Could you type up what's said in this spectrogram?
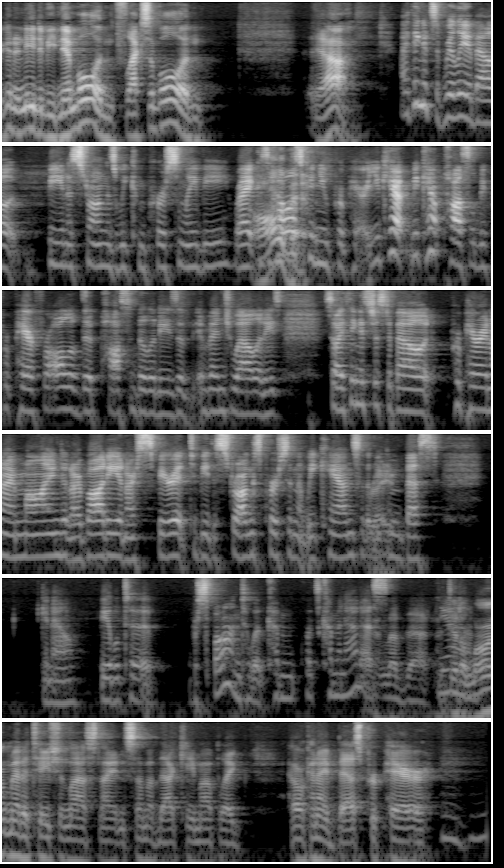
you're going to need to be nimble and flexible and yeah. I think it's really about being as strong as we can personally be, right? Because how else it. can you prepare? You can't you can't possibly prepare for all of the possibilities of eventualities. So I think it's just about preparing our mind and our body and our spirit to be the strongest person that we can so that right. we can best, you know, be able to respond to what come what's coming at us. I love that. Yeah. I did a long meditation last night and some of that came up like how can I best prepare? Mm-hmm.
